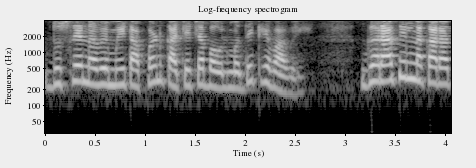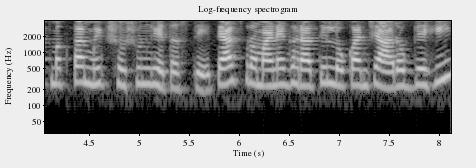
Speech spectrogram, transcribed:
दुसरे नवे मीठ आपण काचेच्या बाऊलमध्ये ठेवावे. घरातील नकारात्मकता मीठ शोषून घेत असते. त्याचप्रमाणे घरातील लोकांचे आरोग्यही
